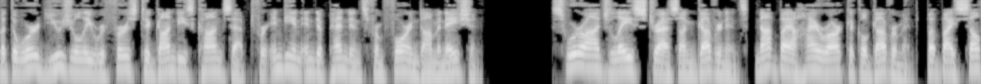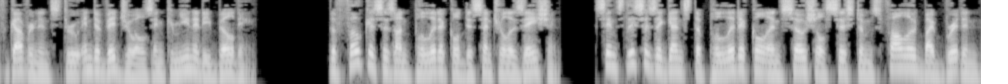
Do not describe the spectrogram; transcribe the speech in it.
but the word usually refers to Gandhi's concept for Indian independence from foreign domination. Swaraj lays stress on governance, not by a hierarchical government, but by self-governance through individuals and community building. The focus is on political decentralization. Since this is against the political and social systems followed by Britain,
